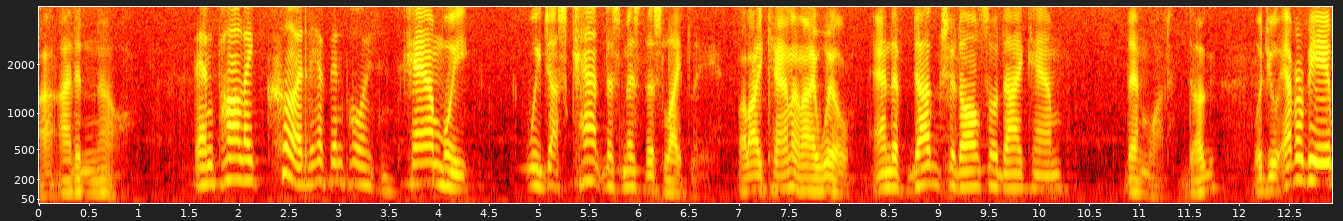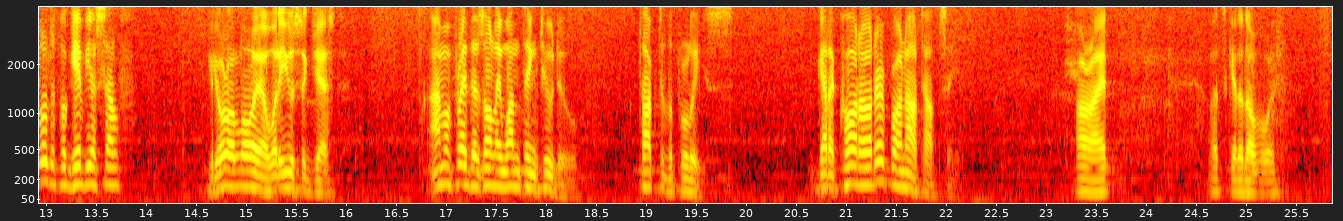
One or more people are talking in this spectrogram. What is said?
I, I, I didn't know. Then Polly could have been poisoned. Cam, we, we just can't dismiss this lightly. Well, I can and I will. And if Doug should also die, Cam, then what? Doug? Would you ever be able to forgive yourself? You're a lawyer. What do you suggest? I'm afraid there's only one thing to do. Talk to the police. Get a court order for an autopsy. All right. Let's get it over with.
